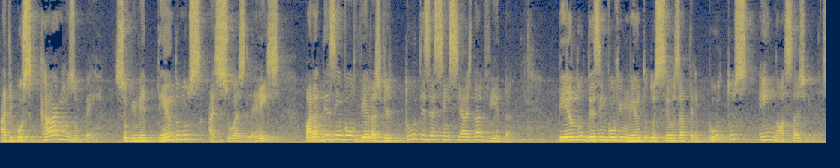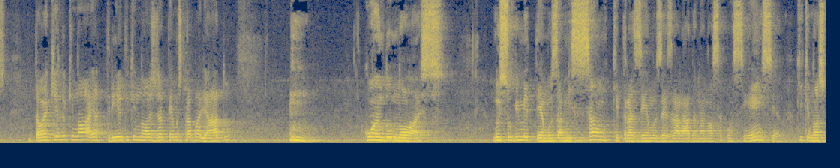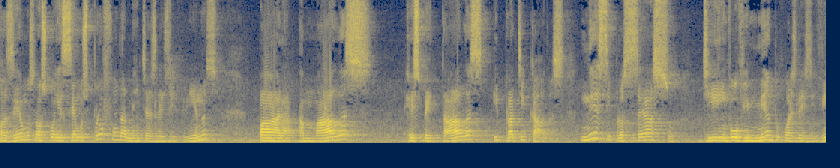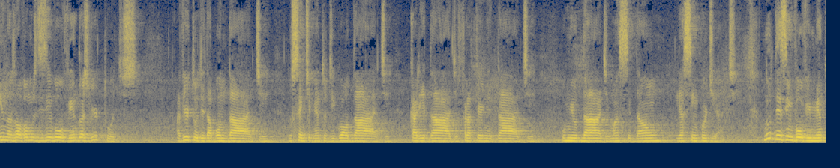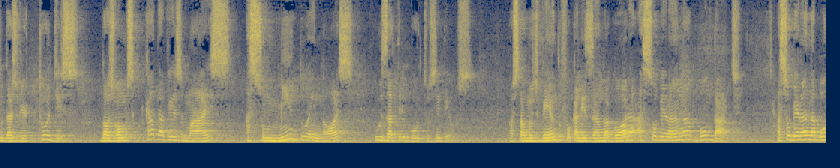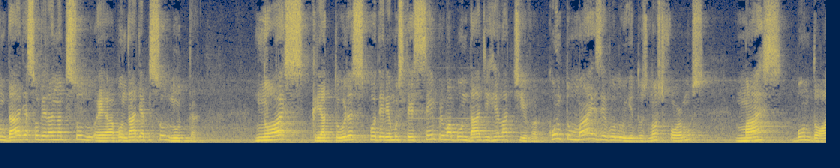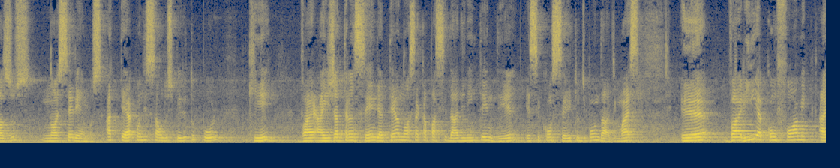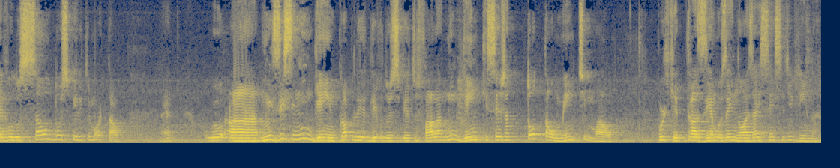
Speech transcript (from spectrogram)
a de buscarmos o bem, submetendo-nos às suas leis para desenvolver as virtudes essenciais da vida, pelo desenvolvimento dos seus atributos em nossas vidas. Então é aquilo que nós, é a tríade que nós já temos trabalhado quando nós nos submetemos à missão que trazemos exarada na nossa consciência, o que, que nós fazemos? Nós conhecemos profundamente as leis divinas para amá-las, respeitá-las e praticá-las. Nesse processo de envolvimento com as leis divinas, nós vamos desenvolvendo as virtudes. A virtude da bondade, o sentimento de igualdade, caridade, fraternidade, humildade, mansidão e assim por diante. No desenvolvimento das virtudes, nós vamos cada vez mais assumindo em nós os atributos de Deus. Nós estamos vendo, focalizando agora a soberana bondade. A soberana bondade é a soberana absoluta, é a bondade absoluta. Nós, criaturas, poderemos ter sempre uma bondade relativa. Quanto mais evoluídos nós formos, mais bondosos nós seremos, até a condição do espírito puro, que vai aí já transcende até a nossa capacidade de entender esse conceito de bondade, mas é, varia conforme a evolução do espírito imortal. Né? Não existe ninguém, o próprio livro dos Espíritos fala, ninguém que seja totalmente mal, porque trazemos em nós a essência divina.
